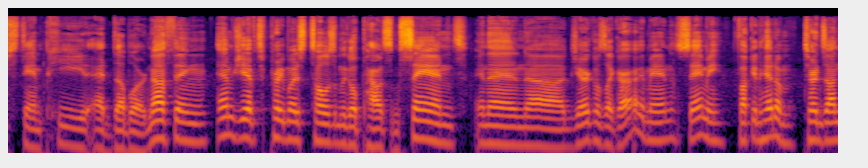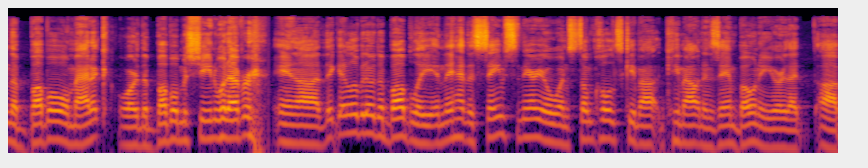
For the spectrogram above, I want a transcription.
stampede at Double or Nothing." MGF pretty much tells him to go pound some sand, and then uh, Jericho's like, "All right, man, Sammy, fucking hit him." Turns on the bubble-o-matic or the bubble machine, whatever, and uh, they get a little bit of the bubbly, and they had the same scenario when Stone Cold came out came out in Zamboni or that uh,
